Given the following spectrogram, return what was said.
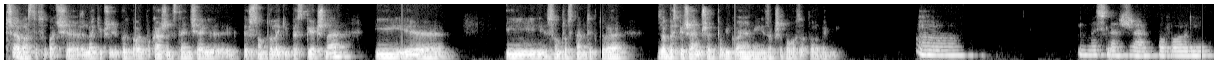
Trzeba stosować e, leki przeciwpłytkowe po każdym stencie, e, gdyż są to leki bezpieczne i, i są to stenty, które zabezpieczają przed powikłaniami zakrzepowo-zatorowymi. Mm, Myślę, że powoli.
